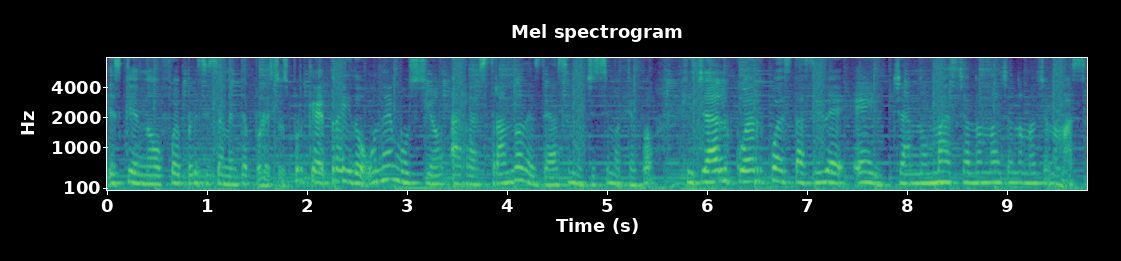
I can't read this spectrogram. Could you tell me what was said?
es que no fue precisamente por eso, es porque he traído una emoción arrastrando desde hace muchísimo tiempo que ya el cuerpo está así de, hey, ya no más, ya no más, ya no más, ya no más.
